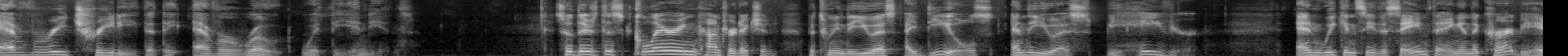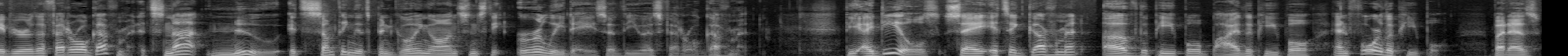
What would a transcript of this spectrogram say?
every treaty that they ever wrote with the Indians. So there's this glaring contradiction between the U.S. ideals and the U.S. behavior. And we can see the same thing in the current behavior of the federal government. It's not new, it's something that's been going on since the early days of the US federal government. The ideals say it's a government of the people, by the people, and for the people. But as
